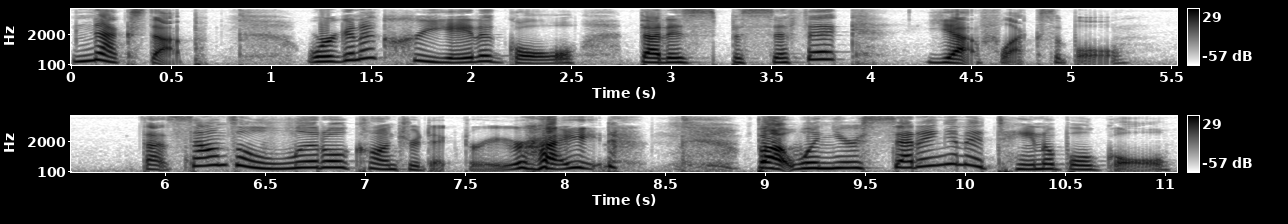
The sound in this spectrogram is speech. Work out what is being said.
next up, we're going to create a goal that is specific yet flexible. That sounds a little contradictory, right? But when you're setting an attainable goal,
